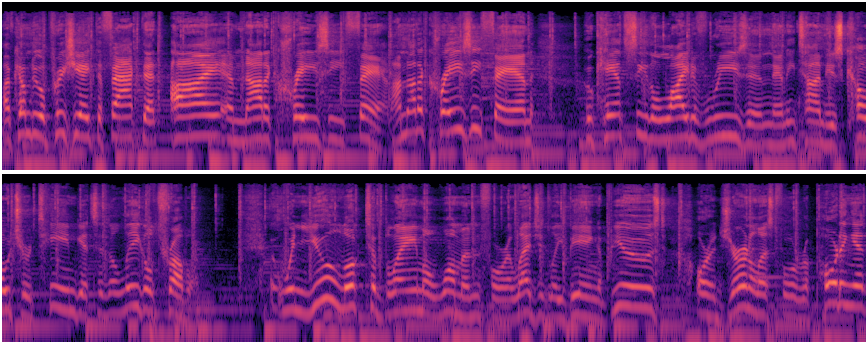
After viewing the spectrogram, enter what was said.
I've come to appreciate the fact that I am not a crazy fan. I'm not a crazy fan who can't see the light of reason anytime his coach or team gets into legal trouble. When you look to blame a woman for allegedly being abused or a journalist for reporting it,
